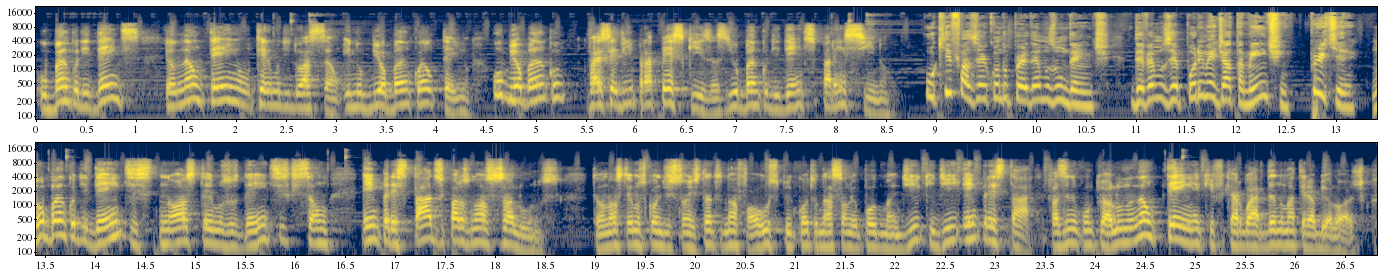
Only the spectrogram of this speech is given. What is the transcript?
o banco de dentes eu não tenho o termo de doação e no biobanco eu tenho. O biobanco vai servir para pesquisas e o banco de dentes para ensino. O que fazer quando perdemos um dente? Devemos repor imediatamente? Por quê? No banco de dentes, nós temos os dentes que são emprestados para os nossos alunos. Então, nós temos condições, tanto na FAUSP quanto na São Leopoldo Mandique, de emprestar, fazendo com que o aluno não tenha que ficar guardando material biológico.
